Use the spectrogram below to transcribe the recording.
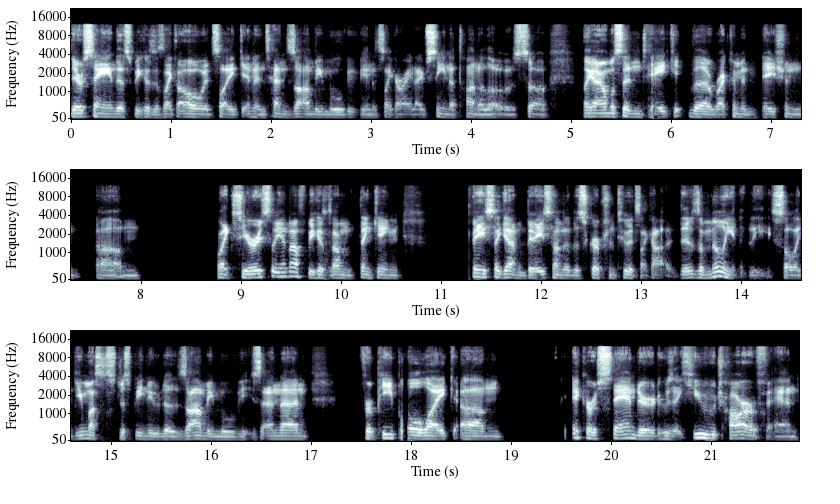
they're saying this because it's like, oh, it's like an intense zombie movie, and it's like, all right, I've seen a ton of those. So like I almost didn't take the recommendation um like seriously enough because I'm thinking based again based on the description too it's like oh, there's a million of these so like you must just be new to zombie movies and then for people like um Icarus Standard who's a huge horror fan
